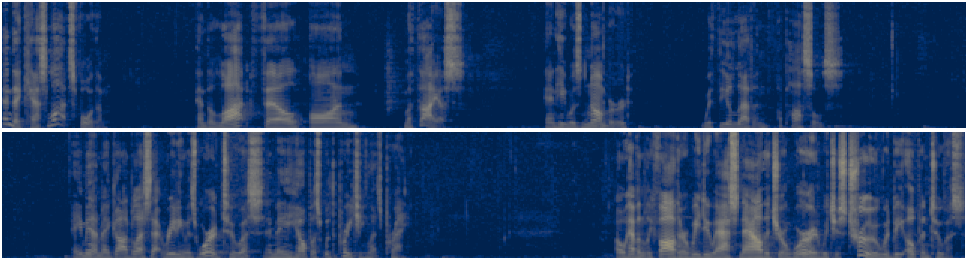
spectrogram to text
And they cast lots for them. And the lot fell on Matthias, and he was numbered with the 11 apostles. Amen. May God bless that reading of His Word to us and may He help us with the preaching. Let's pray. Oh, Heavenly Father, we do ask now that your Word, which is true, would be open to us.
